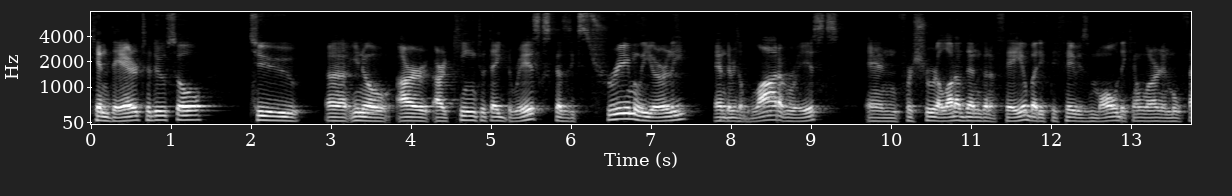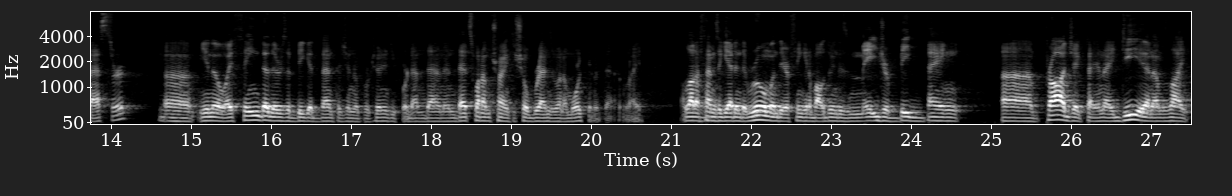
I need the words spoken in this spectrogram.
can dare to do so, to uh, you know, are, are keen to take the risks because it's extremely early and there's a lot of risks. And for sure, a lot of them going to fail. But if they fail small, they can learn and move faster. Mm-hmm. Uh, you know, I think that there's a big advantage and opportunity for them then. And that's what I'm trying to show brands when I'm working with them, right? A lot of mm-hmm. times I get in the room and they're thinking about doing this major big bang uh, project, an idea. And I was like,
